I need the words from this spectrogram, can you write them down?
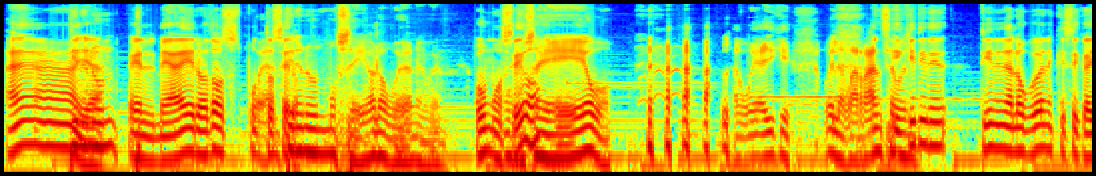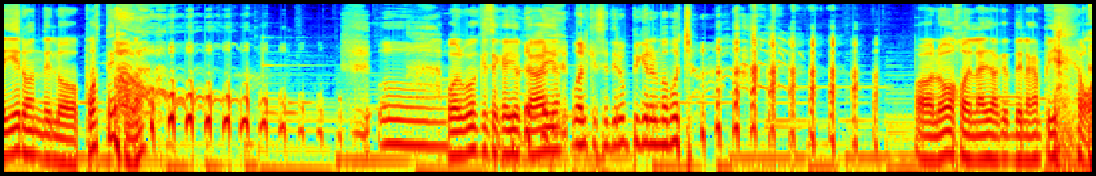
Ah, Tienen ya. un- el meadero 2.0. Weón, tienen un museo los weones, weón. ¿Un museo? Un museo, po. La wea dije, oye, la rancia, ¿Y weón. qué tienen? ¿Tienen a los hueones que se cayeron de los postes o no? Oh. ¿O el hueón que se cayó el caballo? O el que se tiró un piquero al mapocho. ¿O los ojos de la, de la campilla?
